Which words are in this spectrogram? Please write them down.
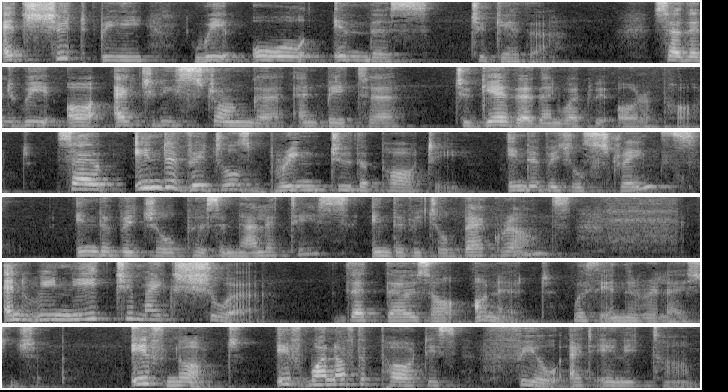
It should be we all in this together so that we are actually stronger and better together than what we are apart. So individuals bring to the party individual strengths, individual personalities, individual backgrounds, and we need to make sure that those are honored within the relationship. If not, if one of the parties feel at any time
